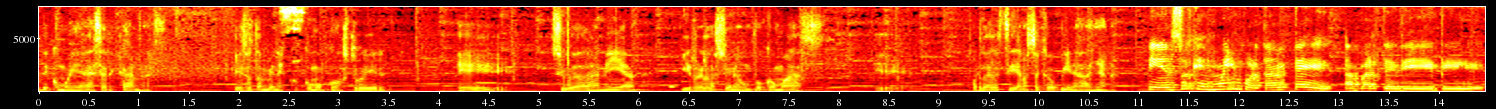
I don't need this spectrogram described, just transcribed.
de comunidades cercanas. Y eso también es como construir eh, ciudadanía y relaciones un poco más eh, fortalecidas. No sé qué opinas, Dañana. Pienso que es muy importante, aparte de,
